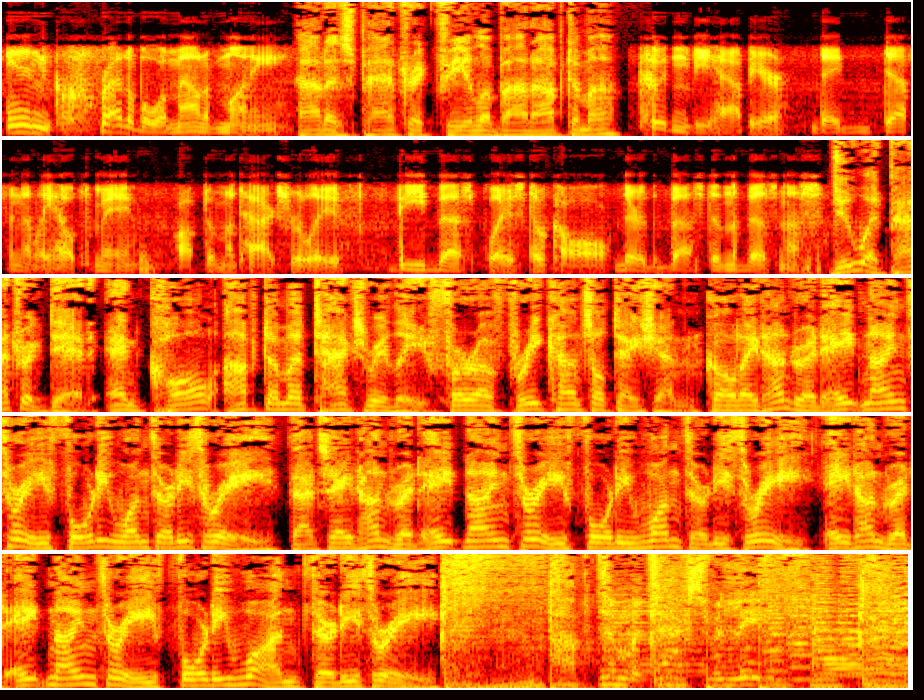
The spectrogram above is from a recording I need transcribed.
incredible amount of money. How does Patrick feel about Optima? Couldn't be happier. They definitely helped me. Optima Tax Relief, the best place to call. They're the best in the business. Do what Patrick did and call Optima Tax Relief for a free consultation. Call 800-893-4133. That's 800-893-4133. 800-893-4133. Optima Tax Relief.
